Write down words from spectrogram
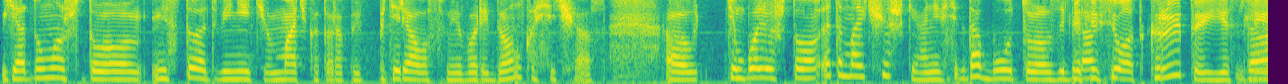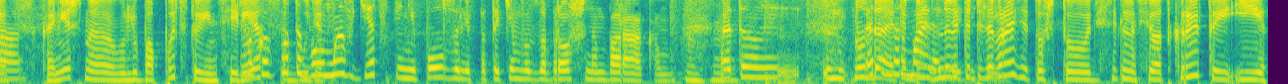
я думаю, что не стоит винить мать, которая потеряла своего ребенка сейчас. Э, тем более, что это мальчишки, они всегда будут э, забирать... Если все открыто, если, да. конечно, любопытство, интерес Ну, как будто будет... бы мы в детстве не ползали по таким вот заброшенным баракам. Угу. Это Ну это да, это, но это безобразие, то, что действительно все открыто, и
